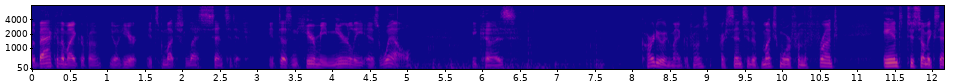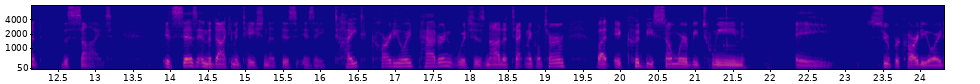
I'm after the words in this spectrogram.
the back of the microphone, you'll hear it's much less sensitive. It doesn't hear me nearly as well because cardioid microphones are sensitive much more from the front and to some extent the sides. It says in the documentation that this is a tight cardioid pattern, which is not a technical term, but it could be somewhere between a supercardioid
